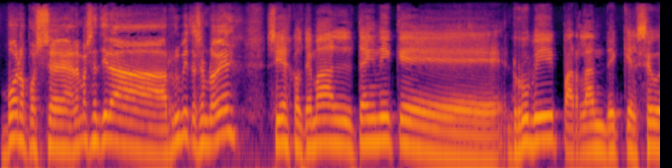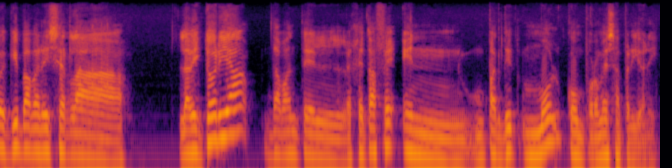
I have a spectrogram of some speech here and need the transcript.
Bueno, pues eh, anem a sentir a Rubi, te sembla bé? Sí, escoltem al tècnic eh, Rubi parlant de que el seu equip va mereixer la, la victòria davant el Getafe en un partit molt compromès a priori.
